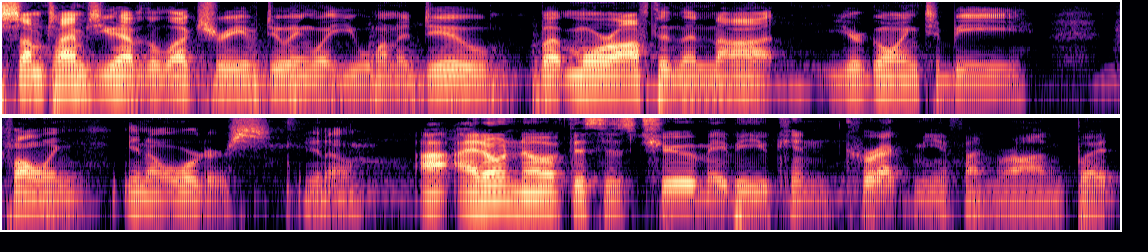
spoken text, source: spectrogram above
sometimes you have the luxury of doing what you want to do, but more often than not, you're going to be following, you know, orders, you know. I, I don't know if this is true. Maybe you can correct me if I'm wrong. But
